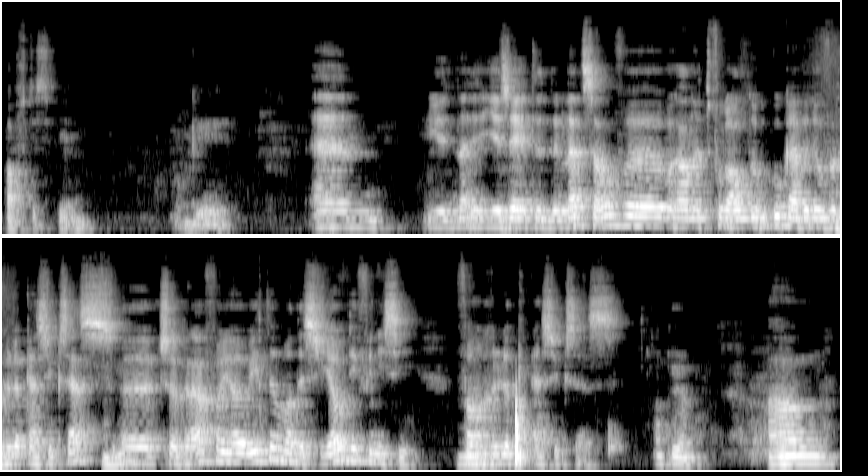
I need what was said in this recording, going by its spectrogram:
af te spelen. Oké. Okay. En je, je zei het er net zelf, uh, we gaan het vooral ook hebben over geluk en succes. Mm -hmm. ik zou graag van jou weten, wat is jouw definitie van mm -hmm. geluk en succes? Oké. Okay. Um,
